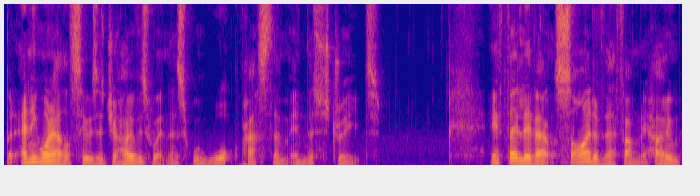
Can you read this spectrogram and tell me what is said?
but anyone else who is a Jehovah's Witness will walk past them in the street. If they live outside of their family home,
